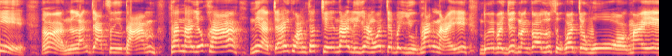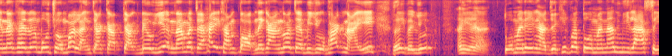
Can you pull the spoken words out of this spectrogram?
นี่หลังจากสื่อถามท่านนายกคะเนี่ยจะให้ความชัดเจนได้หรือยังว่าจะไปอยู่ภาคไหน โดยประยุทธ์มันก็รู้สึกว่าจะโวออกมาเองนะครับท่านผู้ชมว่าหลังจากกลับจากเบลเยียมนะมันจะให้คำตอบในการว่าจะไปอยู่ภาคไหนเฮ้ยประยุทธ์ไอ้เนี่ยตัวมันเองอาจจะคิดว่าตัวมันนั้นมีราศี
